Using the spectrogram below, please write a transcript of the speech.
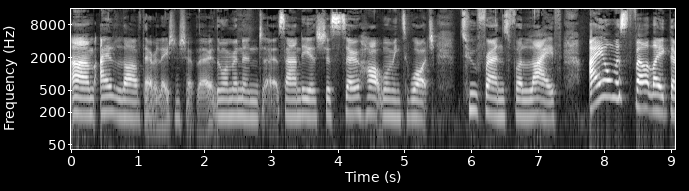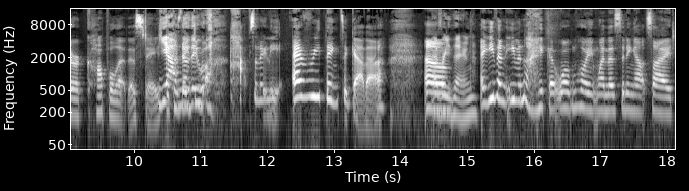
um i love their relationship though. The woman and uh, sandy is just so heartwarming to watch two friends for life i almost felt like they're a couple at this stage Yeah, because no, they, they do were- absolutely everything together um, Everything. I even even like at one point when they're sitting outside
